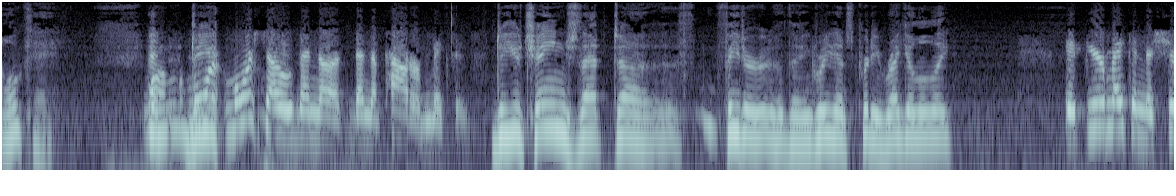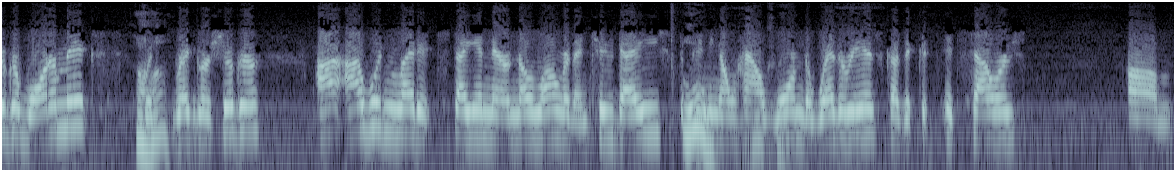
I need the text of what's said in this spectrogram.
okay. Well, And more you more so than the than the powder mixes. do you change that uh, feeder, the ingredients, pretty regularly? If you're making the sugar water mix Uh-huh. with regular sugar, I, I wouldn't let it stay in there no longer than two days, depending Ooh, on how okay. warm the weather is, because it it sours um,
